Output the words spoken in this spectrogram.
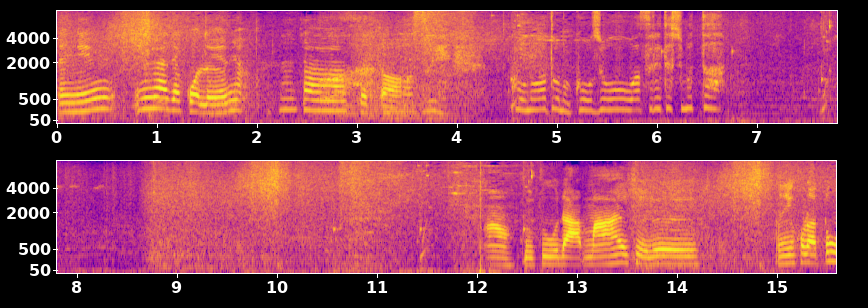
อย่างนี้ไม่น่าจะกดเลยนะเนี่ย น่าจะกดต่อ まずいこの後の工場を忘れてしまった อ้าวจู่ๆดาบมาให้เฉยเลย อันนี้คนละตู้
